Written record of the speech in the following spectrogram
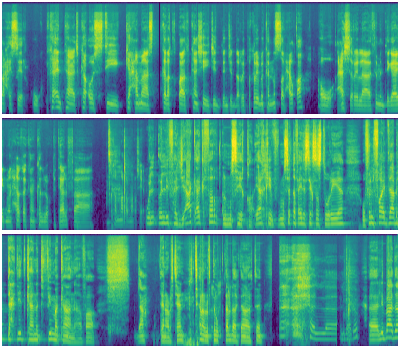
راح يصير وكإنتاج ك OST كحماس كلقطات كان شيء جدا جدا رهيب. تقريبا كان نص الحلقة أو 10 إلى 8 دقائق من الحلقة كان كله قتال ف كان مرة مرة شيء وال- واللي فجعك أكثر الموسيقى. يا أخي الموسيقى في 86 اسطوريه وفي ال fight ذا بالتحديد كانت في مكانها ف لا 10 out 10 10 out 10 القتال ذا 10 out 10 ال- اللي بعده؟ آه، اللي بعده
